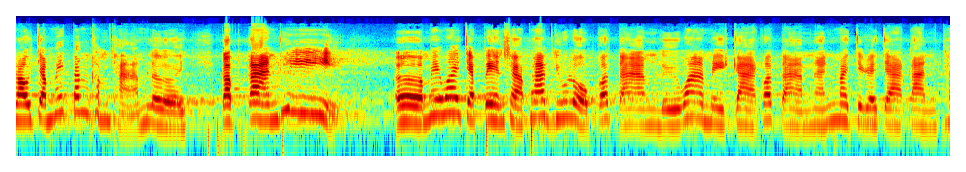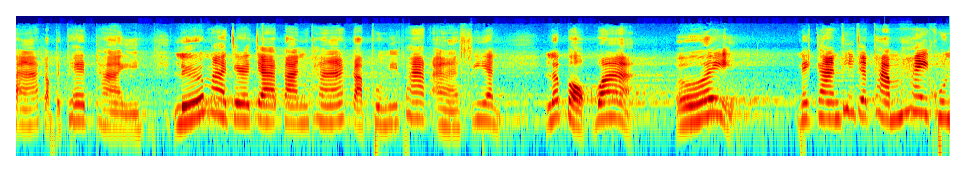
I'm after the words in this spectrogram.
เราจะไม่ตั้งคำถามเลย กับการที่เออไม่ว่าจะเป็นสหภาพยุโรปก็ตาม หรือว่าอเมริกาก็ตามนั้นมาเจรจาการค้ากับประเทศไทย หรือมาเจรจาการค้ากับภูมิภาคอาเซียน แล้วบอกว่า เอ้ย ในการที่จะทำให้คุณ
